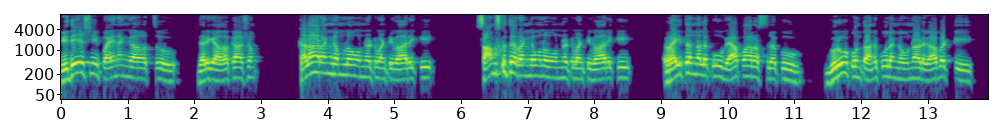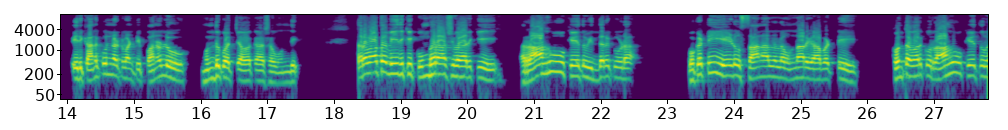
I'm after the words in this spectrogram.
విదేశీ పయనం కావచ్చు జరిగే అవకాశం. కళారంగంలో ఉన్నటువంటి వారికి సాంస్కృతిక రంగంలో ఉన్నటువంటి వారికి రైతన్నలకు వ్యాపారస్తులకు గురువు కొంత అనుకూలంగా ఉన్నాడు కాబట్టి వీరికి అనుకున్నటువంటి పనులు ముందుకు వచ్చే అవకాశం ఉంది. తర్వాత వీరికి కుంభరాశి వారికి రాహువు కేతు ఇద్దరు కూడా ఒకటి ఏడు స్థానాలలో ఉన్నారు కాబట్టి కొంతవరకు రాహువు కేతుల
